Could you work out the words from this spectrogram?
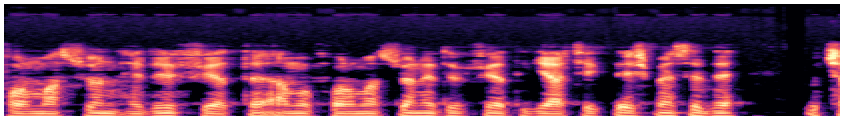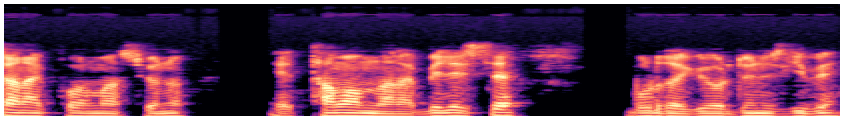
formasyon hedef fiyatı ama formasyon hedef fiyatı gerçekleşmese de bu çanak formasyonu e, tamamlanabilirse burada gördüğünüz gibi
